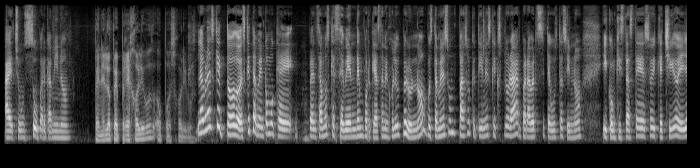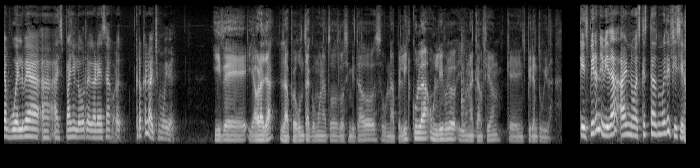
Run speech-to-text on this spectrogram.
ha hecho un súper camino. ¿Penélope pre-Hollywood o post-Hollywood? La verdad es que todo, es que también como que pensamos que se venden porque ya están en Hollywood, pero no, pues también es un paso que tienes que explorar para ver si te gusta, si no, y conquistaste eso y qué chido, y ella vuelve a, a- a España y luego regresa, creo que lo ha hecho muy bien. Y, de, y ahora ya, la pregunta común a todos los invitados, una película, un libro y una canción que inspiren tu vida. Que inspira mi vida, ay no, es que está muy difícil.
